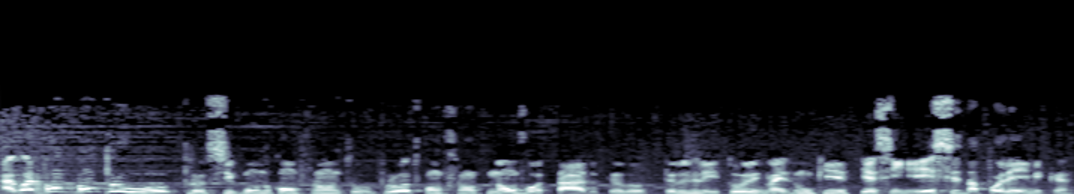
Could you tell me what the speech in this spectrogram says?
Agora vamos, vamos pro, pro segundo confronto, pro outro confronto não votado pelo, pelos leitores, mas um que, que, assim, esse da polêmica,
